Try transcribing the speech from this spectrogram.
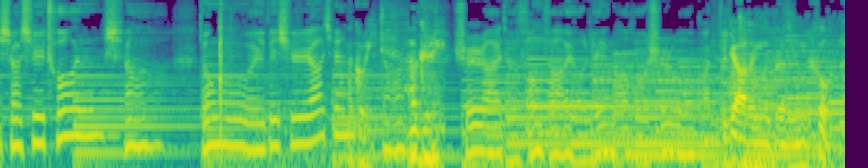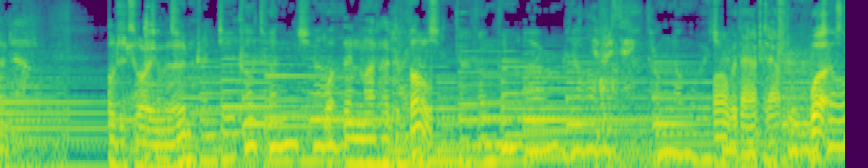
下细戳一下，动物未必需要检 Agreed. Agreed. 示爱的方法有礼貌或是我管他。Regarding the Brethren Court, no doubt. Auditory 情 mood. What then might I divulge? Everything. Or without doubt, the worst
